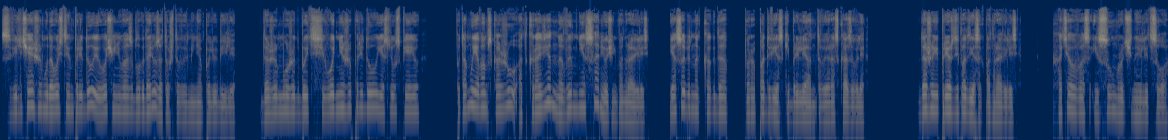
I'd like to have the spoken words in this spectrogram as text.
«С величайшим удовольствием приду и очень вас благодарю за то, что вы меня полюбили. Даже, может быть, сегодня же приду, если успею». Потому я вам скажу, откровенно, вы мне сами очень понравились. И особенно, когда про подвески бриллиантовые рассказывали. Даже и прежде подвесок понравились. Хотя у вас и сумрачное лицо.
